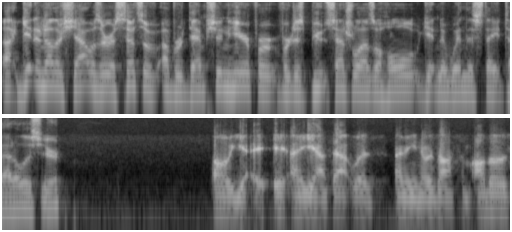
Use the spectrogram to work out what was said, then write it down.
uh, getting another shot? Was there a sense of, of redemption here for for just Butte Central as a whole getting to win this state title this year? Oh yeah, it, uh, yeah, that was. I mean, it was awesome. All those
